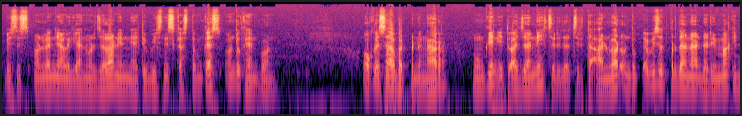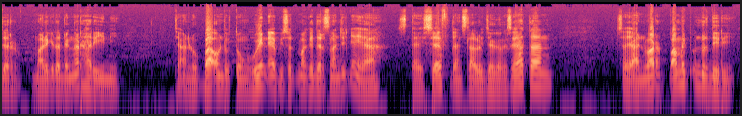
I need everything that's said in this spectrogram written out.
Bisnis online yang lagi Anwar jalanin yaitu bisnis custom case untuk handphone. Oke sahabat pendengar, mungkin itu aja nih cerita-cerita Anwar untuk episode perdana dari Makider. Mari kita dengar hari ini. Jangan lupa untuk tungguin episode Makider selanjutnya ya. Stay safe dan selalu jaga kesehatan. Saya Anwar, pamit undur diri.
